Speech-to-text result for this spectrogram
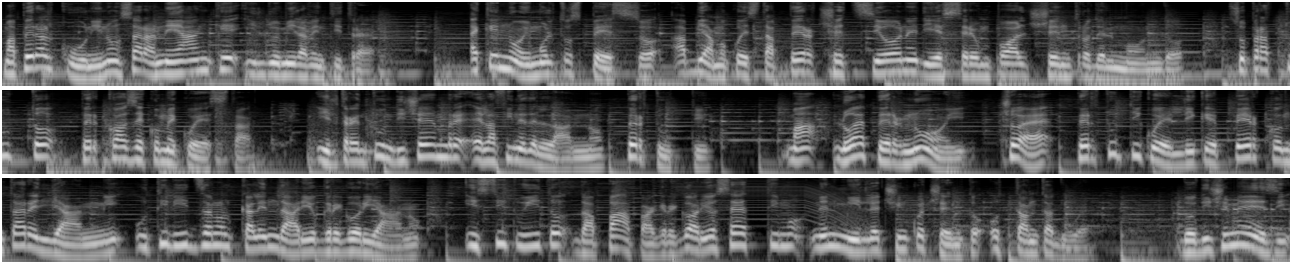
ma per alcuni non sarà neanche il 2023 è che noi molto spesso abbiamo questa percezione di essere un po' al centro del mondo, soprattutto per cose come questa. Il 31 dicembre è la fine dell'anno, per tutti. Ma lo è per noi, cioè per tutti quelli che per contare gli anni utilizzano il calendario gregoriano, istituito da Papa Gregorio VII nel 1582. 12 mesi,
